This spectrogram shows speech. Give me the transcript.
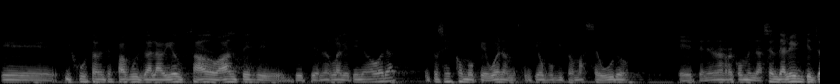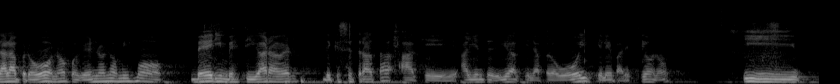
Eh, y justamente Facu ya la había usado antes de, de, tener la que tiene ahora. Entonces como que, bueno, me sentía un poquito más seguro eh, tener una recomendación de alguien que ya la probó, ¿no? Porque no es lo mismo ver, investigar, a ver de qué se trata, a que alguien te diga que la probó y qué le pareció, ¿no? Y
